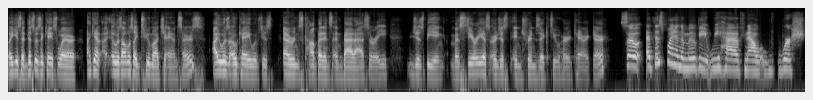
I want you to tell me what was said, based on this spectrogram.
like you said, this was a case where, again, it was almost like too much answers. I was okay with just Erin's competence and badassery just being mysterious or just intrinsic to her character. So at this point in the movie, we have now we're sh-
